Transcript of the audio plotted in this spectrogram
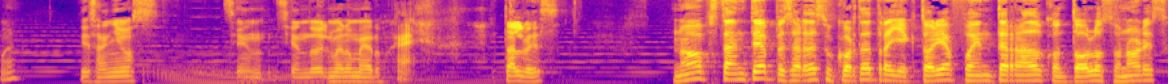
Bueno, 10 años sien- siendo el mero mero. Tal vez. No obstante, a pesar de su corta trayectoria, fue enterrado con todos los honores,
